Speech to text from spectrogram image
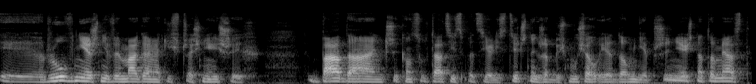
Y, również nie wymagam jakichś wcześniejszych badań, czy konsultacji specjalistycznych, żebyś musiał je do mnie przynieść, natomiast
